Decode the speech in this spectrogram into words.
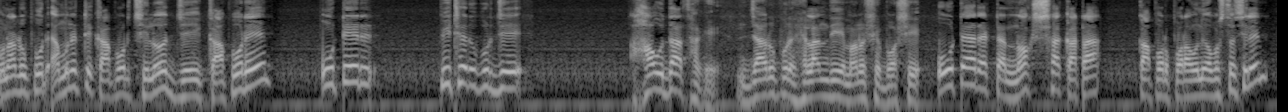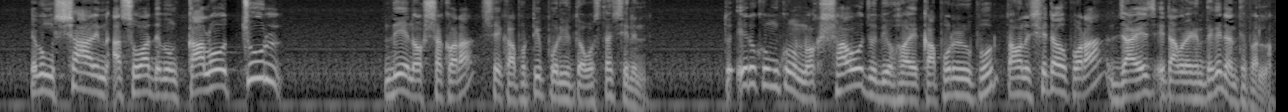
ওনার উপর এমন একটি কাপড় ছিল যে কাপড়ে উটের পিঠের উপর যে হাউদা থাকে যার উপর হেলান দিয়ে মানুষে বসে ওটার একটা নকশা কাটা কাপড় পরা উনি অবস্থা ছিলেন এবং শাহরিন আসওয়াদ এবং কালো চুল দিয়ে নকশা করা সে কাপড়টি পরিহিত অবস্থায় ছিলেন তো এরকম কোন নকশাও যদি হয় কাপড়ের উপর তাহলে সেটাও পরা জায়েজ এটা আমরা এখান থেকে জানতে পারলাম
